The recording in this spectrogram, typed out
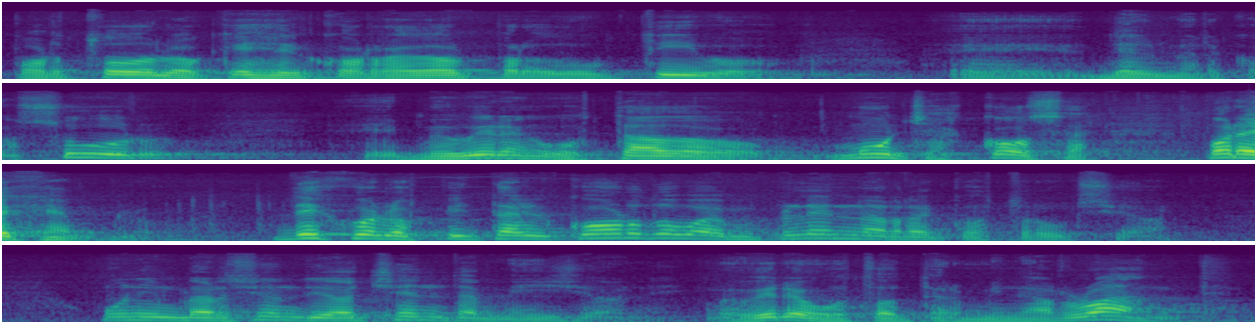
por todo lo que es el corredor productivo eh, del Mercosur. Eh, me hubieran gustado muchas cosas. Por ejemplo, dejo el Hospital Córdoba en plena reconstrucción, una inversión de 80 millones. Me hubiera gustado terminarlo antes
